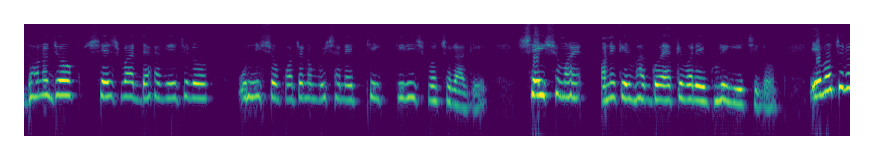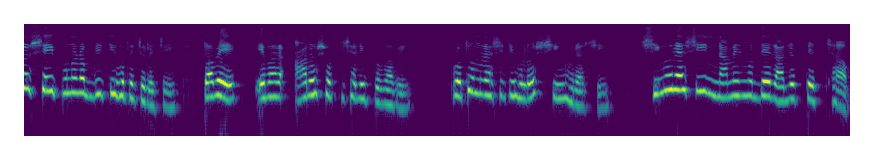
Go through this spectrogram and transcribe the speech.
ধনযোগ শেষবার দেখা গিয়েছিল উনিশশো পঁচানব্বই সালের ঠিক তিরিশ বছর আগে। সেই সময় অনেকের ভাগ্য একেবারে ঘুরে গিয়েছিল। এবছরও সেই পুনরাবৃত্তি হতে চলেছে। তবে এবার আরও শক্তিশালী প্রভাবে। প্রথম রাশিটি হলো সিংহ রাশি। সিংহ রাশির নামের মধ্যে রাজত্বের ছাপ।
